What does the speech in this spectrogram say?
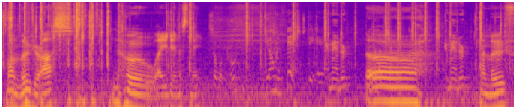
Come on, move your ass. No, why are you doing this to me? So approach. Yeoman bitched the air. Commander, Uh, Commander. can I move?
